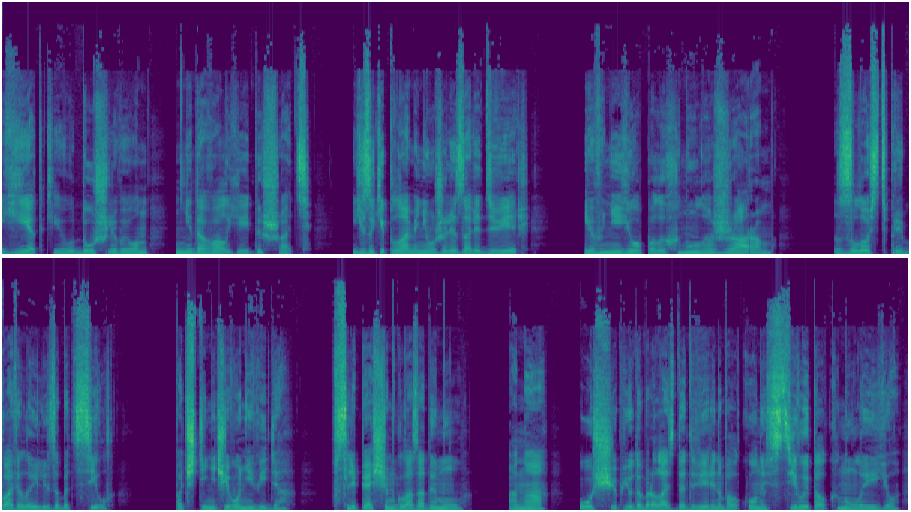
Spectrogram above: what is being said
Едкий, удушливый, он не давал ей дышать. Языки пламени уже лизали дверь, и в нее полыхнуло жаром. Злость прибавила Элизабет сил. Почти ничего не видя, в слепящем глаза дыму, она ощупью добралась до двери на балкон и с силой толкнула ее —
